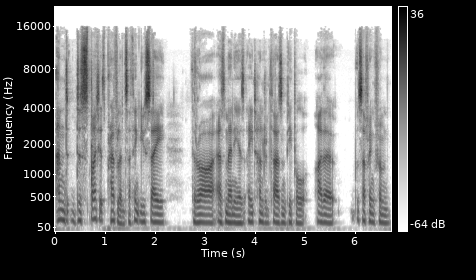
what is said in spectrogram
And despite its prevalence, I think you say there are as many as 800,000 people either suffering from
